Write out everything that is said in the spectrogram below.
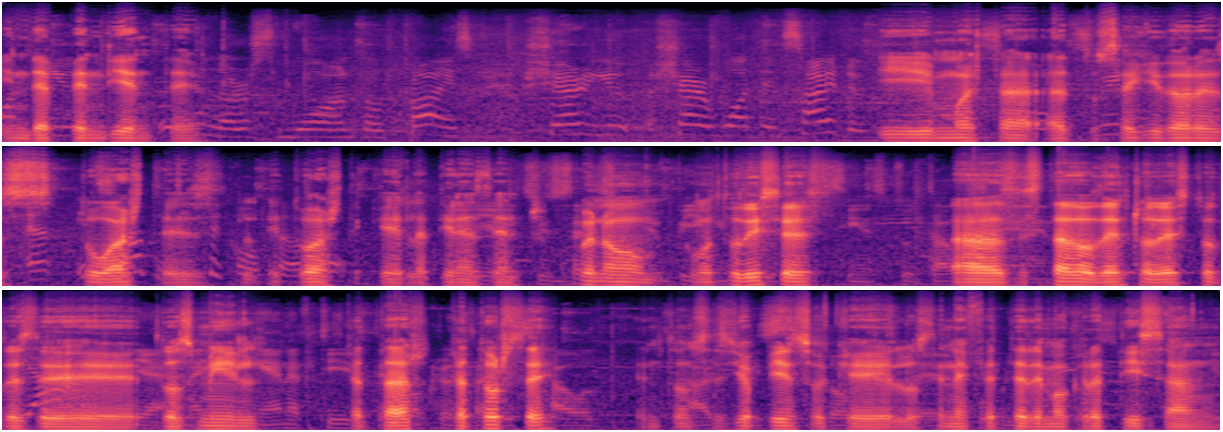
independiente y muestra a tus seguidores tu arte, tu arte que la tienes dentro. Bueno, como tú dices, has estado dentro de esto desde 2014, entonces yo pienso que los NFT democratizan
